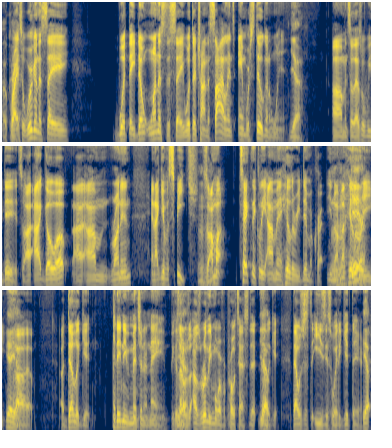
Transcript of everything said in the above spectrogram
Okay. Right. So we're gonna say what they don't want us to say, what they're trying to silence, and we're still gonna win. Yeah. Um, and so that's what we did. So I, I go up, I, I'm running, and I give a speech. Mm-hmm. So I'm a technically I'm a Hillary Democrat. You know, I'm a Hillary Yeah, yeah, yeah. Uh, a delegate. I didn't even mention her name because I was I was really more of a protest de- delegate. That was just the easiest way to get there. Yep.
